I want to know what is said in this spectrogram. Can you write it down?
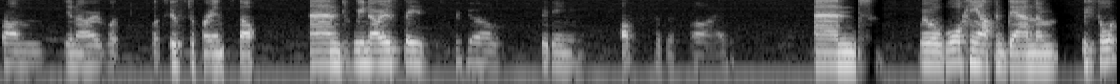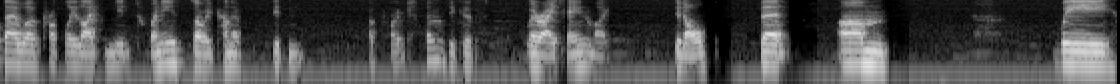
from? You know, what, what's your story and stuff. And we noticed these two girls sitting off to the side. And we were walking up and down them we thought they were probably like mid 20s, so we kind of didn't approach them because we're 18, like bit old. But um, we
